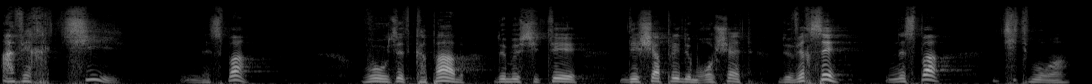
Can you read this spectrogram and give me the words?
avertis, n'est-ce pas? Vous êtes capable de me citer des chapelets de brochettes, de versets, n'est-ce pas? Dites-moi,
